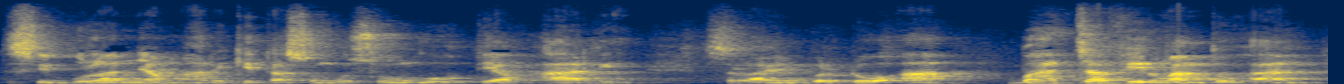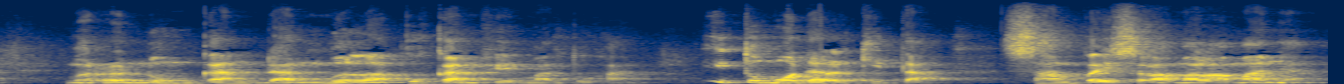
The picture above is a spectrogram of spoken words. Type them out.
kesimpulannya mari kita sungguh-sungguh tiap hari selain berdoa baca firman Tuhan, merenungkan dan melakukan firman Tuhan. Itu modal kita sampai selama-lamanya.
